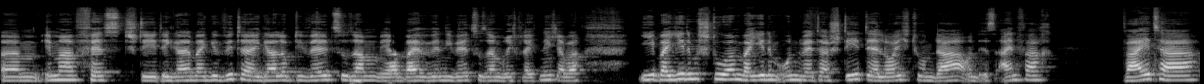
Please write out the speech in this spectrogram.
ähm, immer fest steht, egal bei Gewitter, egal ob die Welt zusammen, ja, bei, wenn die Welt zusammenbricht, vielleicht nicht, aber je, bei jedem Sturm, bei jedem Unwetter steht der Leuchtturm da und ist einfach weiter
